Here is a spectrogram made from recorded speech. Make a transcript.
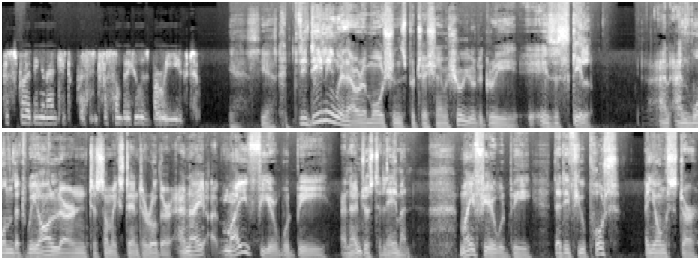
prescribing an antidepressant for somebody who is bereaved. Yes, yes. De- dealing with our emotions, Patricia, I'm sure you'd agree, is a skill. And, and one that we all learn to some extent or other. And I, my fear would be, and I'm just a layman, my fear would be that if you put a youngster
